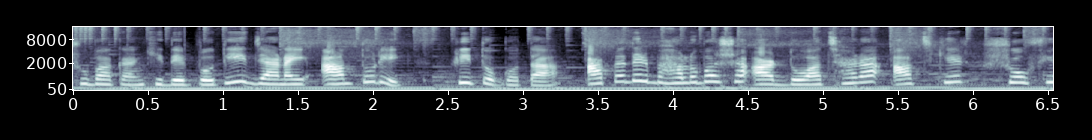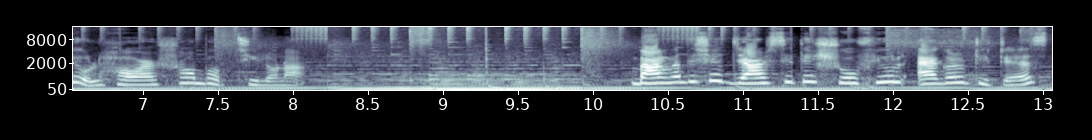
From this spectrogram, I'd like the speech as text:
শুভাকাঙ্ক্ষীদের প্রতি জানাই আন্তরিক কৃতজ্ঞতা। আপনাদের ভালোবাসা আর দোয়া ছাড়া আজকের শফিউল হওয়ার সম্ভব ছিল না। বাংলাদেশের জার্সিতে শফিউল এগারোটি টেস্ট,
